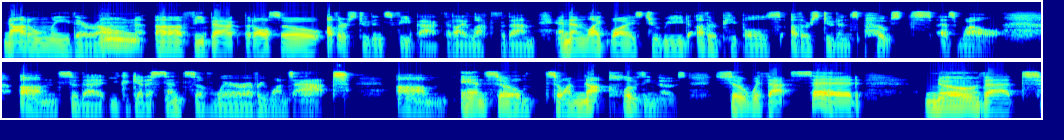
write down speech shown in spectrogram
not only their own uh, feedback, but also other students' feedback that I left for them. And then likewise to read other people's, other students' posts as well, um, so that you could get a sense of where everyone's at. Um, and so, so I'm not closing those. So with that said, know that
